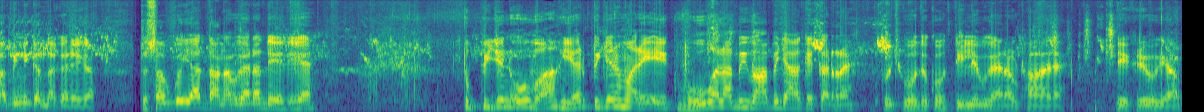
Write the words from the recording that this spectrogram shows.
अभी नहीं गंदा करेगा। तो सबको यार दाना वगैरह दे दिया है। तो पिजन, ओ वाह, यार, पिजन हमारे एक वो वाला भी वहाँ पे जाके कर रहा है। कुछ वो देखो, तीले वगैरह उठा रहा है। देख रहे हो होगे आप?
